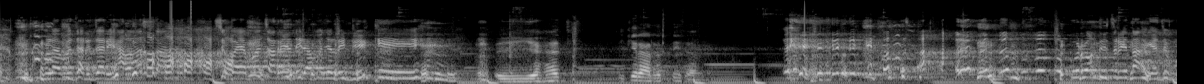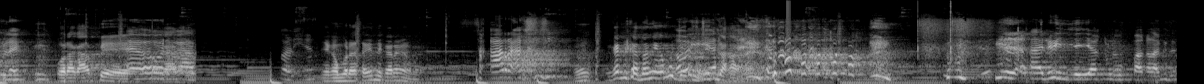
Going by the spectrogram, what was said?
Mulai mencari-cari alasan supaya pacarnya tidak menyelidiki. Iya, iki ra ngerti soalnya. Kurang diceritakan aja boleh. Ora kabeh. Eh, ora kabeh. Kali ya. Yang kamu rasain sekarang apa? Sekarang. Hmm, Kan katanya kamu Oh, jatuh iya. cinta. Aduh iya iya aku lupa kalau gitu.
